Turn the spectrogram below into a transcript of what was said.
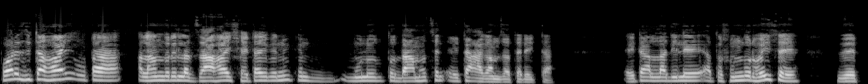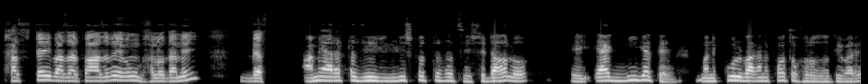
পরে যেটা হয়, ওটা আলহামদুলিল্লাহ যা হয় সেটাই বেনু, কিন্তু মূলত দাম হচ্ছে এটা আগাম জাতের এইটা। এটা আল্লাহ দিলে এত সুন্দর হয়েছে যে ফার্স্টটাই বাজার পাওয়া যাবে এবং ভালো দামেই আমি আর একটা জিনিস জিজ্ঞেস করতে চাচ্ছি, সেটা হলো এই এক বিঘাতে মানে কুল বাগানে কত খরচ হতে পারে?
